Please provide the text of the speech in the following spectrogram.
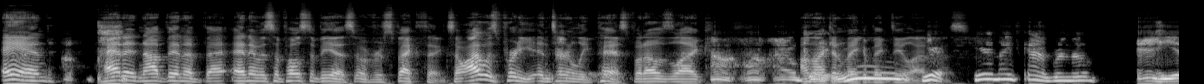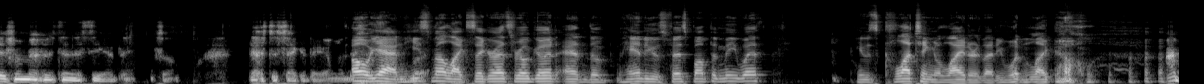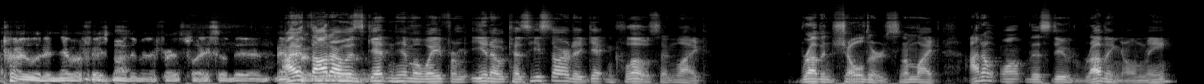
and had it not been a ba- and it was supposed to be a of respect thing. So I was pretty internally pissed, but I was like, I don't, I don't, I don't I'm not gonna make a big deal out of you're, this. You're a nice guy, Brendo. And he is from Memphis, Tennessee, I think. So that's the second thing I want to Oh yeah, and he But- smelled like cigarettes real good. And the hand he was fist bumping me with, he was clutching a lighter that he wouldn't let go. I probably would have never fist bumped him in the first place. So then I thought I was getting him away from you know because he started getting close and like rubbing shoulders, and I'm like, I don't want this dude rubbing on me.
